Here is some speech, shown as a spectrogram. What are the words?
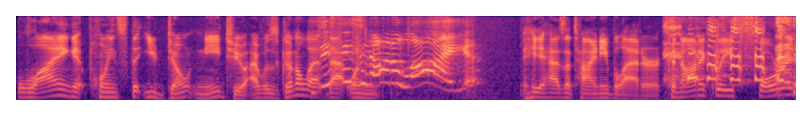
lying at points that you don't need to. I was gonna let This that is one. This is not a lie. He has a tiny bladder. Canonically, Soren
